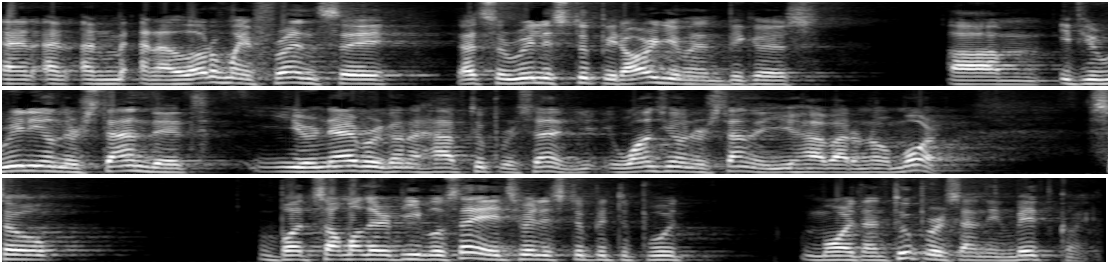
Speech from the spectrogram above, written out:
And, and, and, and a lot of my friends say that's a really stupid argument because um, if you really understand it, you're never going to have 2%. Once you understand it, you have, I don't know, more. So, but some other people say it's really stupid to put more than 2% in Bitcoin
